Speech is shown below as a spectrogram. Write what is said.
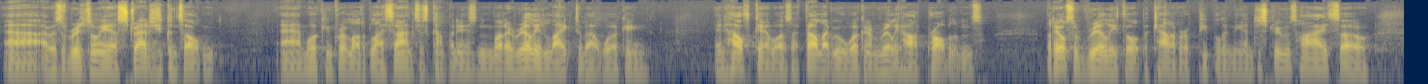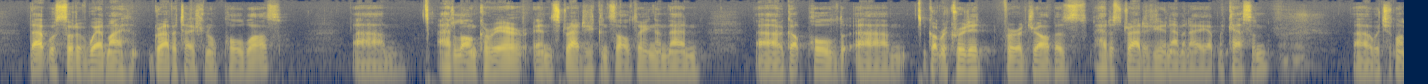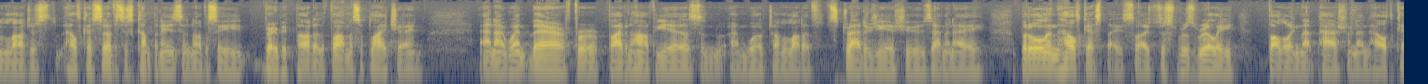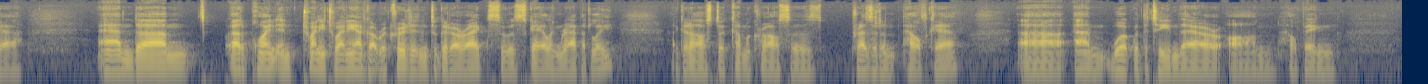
Uh, I was originally a strategy consultant and working for a lot of life sciences companies. And what I really liked about working in healthcare was I felt like we were working on really hard problems, but I also really thought the caliber of people in the industry was high. So that was sort of where my gravitational pull was. Um, I had a long career in strategy consulting and then uh, got pulled, um, got recruited for a job as head of strategy and M&A at McKesson, mm-hmm. uh, which is one of the largest healthcare services companies and obviously a very big part of the pharma supply chain. And I went there for five and a half years and, and worked on a lot of strategy issues, M&A, but all in the healthcare space. So I just was really following that passion in healthcare. And um, at a point in 2020, I got recruited into GoodRx, who was scaling rapidly. I got asked to come across as president healthcare uh, and work with the team there on helping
